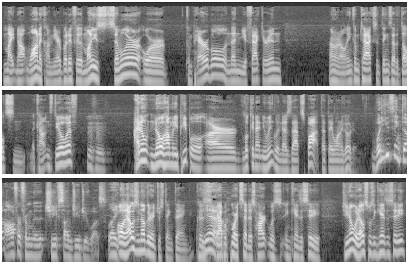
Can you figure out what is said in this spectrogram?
might not want to come here. But if the money's similar or comparable, and then you factor in, I don't know, income tax and things that adults and accountants deal with, Mm-hmm. I don't know how many people are looking at New England as that spot that they want to go to. What do you think the offer from the Chiefs on Juju was? Like, Oh, that was another interesting thing because Yeah. Rappaport said his heart was in Kansas City. Do you know what else was in Kansas City?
